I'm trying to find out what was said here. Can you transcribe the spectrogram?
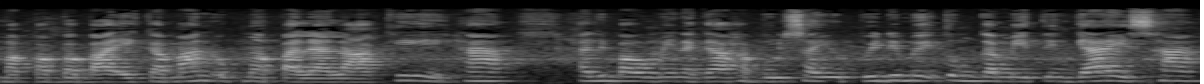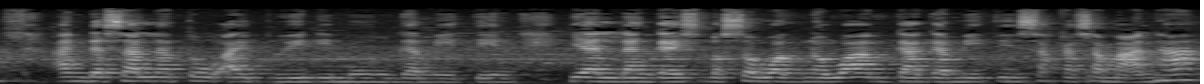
mapababae ka man o mapalalaki, ha? Halimbawa, may naghahabol sa'yo, pwede mo itong gamitin, guys, ha? Ang dasal na to ay pwede mong gamitin. Yan lang, guys, basta wag na wag gagamitin sa kasamaan, ha?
